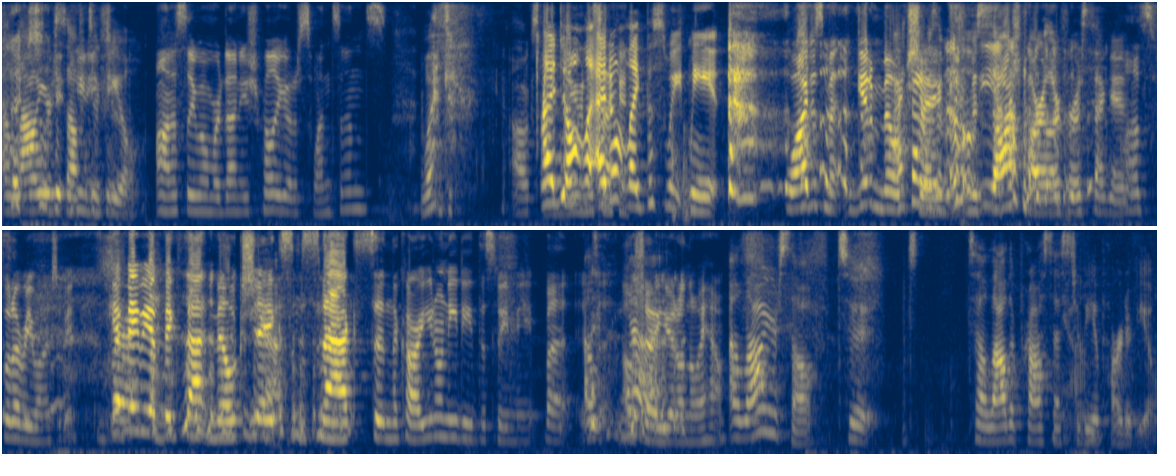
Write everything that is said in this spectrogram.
Allow yourself being to feel. Honestly, when we're done, you should probably go to Swenson's. What? I'll explain I to you don't. in a Li- I don't second. like the sweet meat. Well, I just meant get a I thought it was milkshake. a massage parlor for a second. Well, that's whatever you want it to be. Get maybe a big fat milkshake, Yeah. some snacks, sit in the car. You don't need to eat the sweet meat, but it's a, I'll yeah. show you it on the way home. allow yourself to to allow the process to be a part of you.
